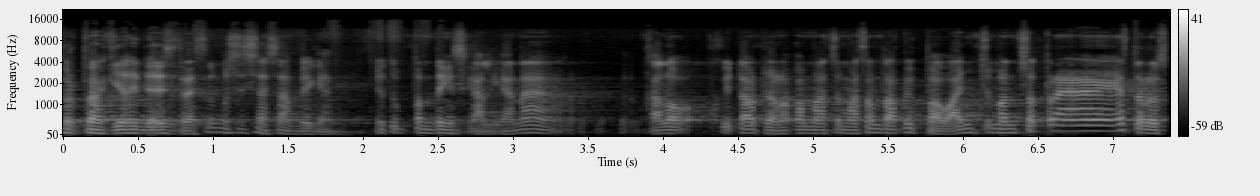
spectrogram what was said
berbahagia dari stres itu mesti saya sampaikan. Itu penting sekali karena kalau kita udah lakukan macam-macam tapi bawaannya cuma stres terus,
